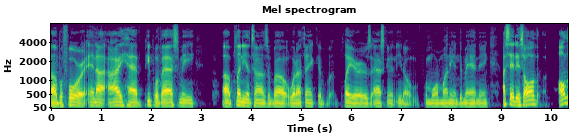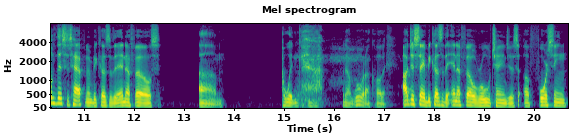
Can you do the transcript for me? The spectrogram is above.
uh, before, and I, I have people have asked me, uh, plenty of times about what I think of players asking, you know, for more money and demanding. I said it's all all of this is happening because of the NFL's. Um, I wouldn't. What would I call it? I'll just say because of the NFL rule changes of forcing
